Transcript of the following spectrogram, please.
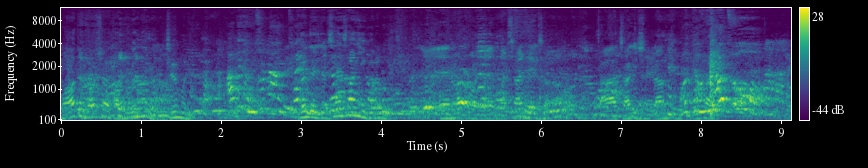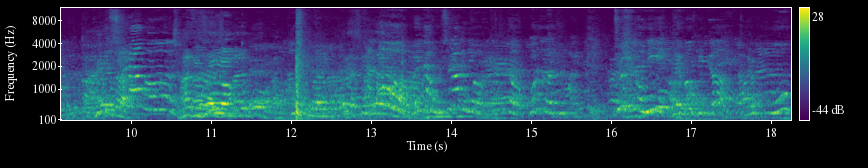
저한테 저한테 다 그렇네요 젊은이. 아 음식랑 잘 근데 이제 세상이 그런 거지 애 놓고 애막 살면서. 다 자기 신랑 아, 당연하죠. 근데 신랑은 어, 왜냐면 신랑은요, 진짜 벌어가지고 주돈이 100억이면 보험은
